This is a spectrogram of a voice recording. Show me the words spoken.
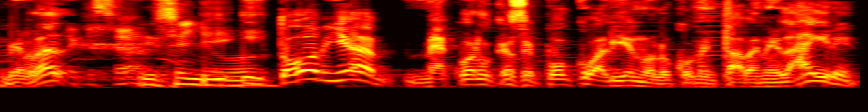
¿verdad? Sí, señor. Y, y todavía me acuerdo que hace poco alguien nos lo comentaba en el aire.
